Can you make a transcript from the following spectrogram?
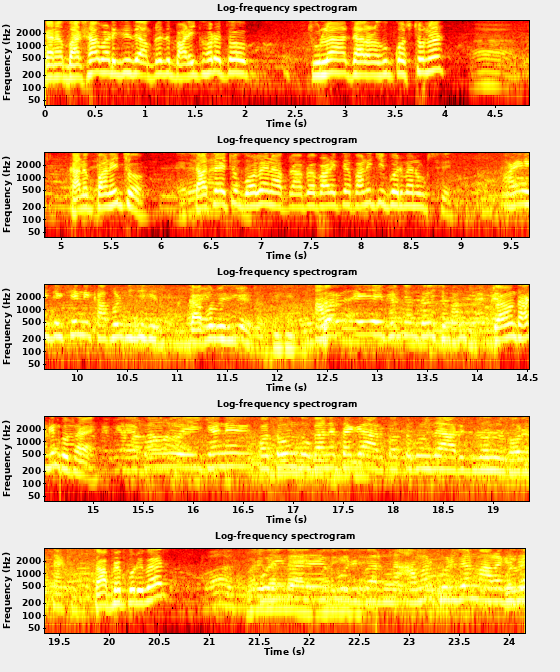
কারণ বাসা বাড়িতে আপনাদের বাড়ি ঘরে তো চুলা জ্বালানো খুব কষ্ট না? কারণ পানি তো? চাচা একটু বলেন আপনার আপনার বাড়িতে পানি কি পরিমাণ উঠছে? আর এই দেখছেন এই কাপড় ভিজে গেছে। কাপড় আমার এই পর্যন্ত হয়েছে পানি তো এখন থাকেন কোথায়? এখন এইখানে কতক্ষণ দোকানে থাকে আর কতক্ষণ আরেকজনের ঘরে থাকে। তো আপনার পরিবার? পরিবার না আমার পরিবার মারা গেছে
